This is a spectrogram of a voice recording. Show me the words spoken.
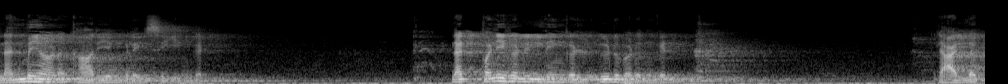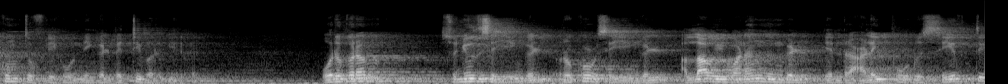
நன்மையான காரியங்களை செய்யுங்கள் நட்பணிகளில் நீங்கள் ஈடுபடுங்கள் லஅல்லக்கும் துஃப்லிஹூன் நீங்கள் வெற்றி பெறுவீர்கள் ஒருபுறம் சுஜூது செய்யுங்கள் ருக்கோ செய்யுங்கள் அல்லாவை வணங்குங்கள் என்ற அழைப்போடு சேர்த்து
